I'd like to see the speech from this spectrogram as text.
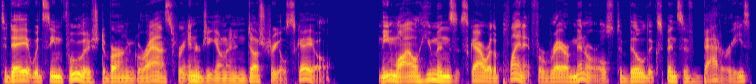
Today, it would seem foolish to burn grass for energy on an industrial scale. Meanwhile, humans scour the planet for rare minerals to build expensive batteries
